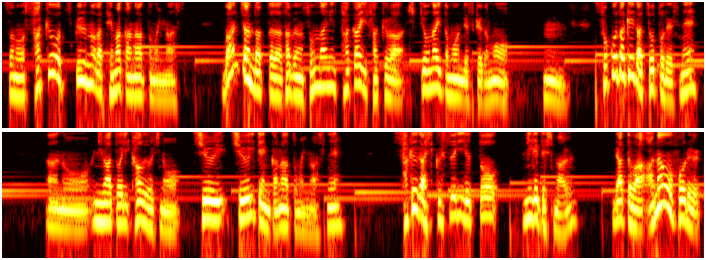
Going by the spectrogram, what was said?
その柵を作るのが手間かなと思います。ワンちゃんだったら多分そんなに高い柵は必要ないと思うんですけども、うん、そこだけがちょっとですね、あの鶏飼う時の注意注意点かなと思いますね。柵が低すぎると逃げてしまう。であとは穴を掘る、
